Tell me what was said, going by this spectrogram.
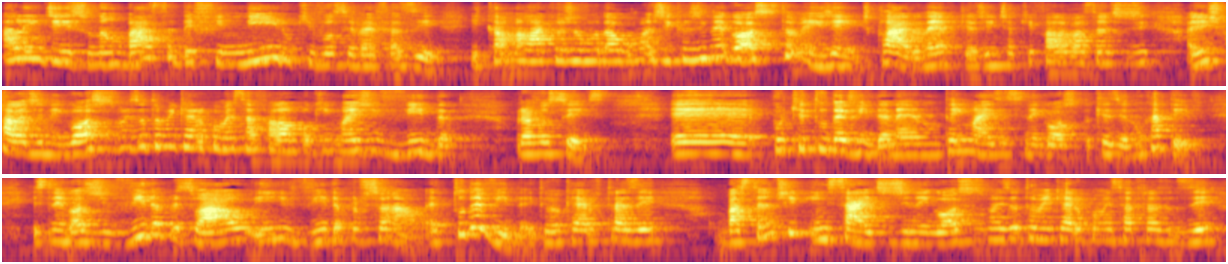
Além disso, não basta definir o que você vai fazer. E calma lá que eu já vou dar algumas dicas de negócios também, gente. Claro, né? Porque a gente aqui fala bastante de. A gente fala de negócios, mas eu também quero começar a falar um pouquinho mais de vida para vocês. É, porque tudo é vida, né? Não tem mais esse negócio, quer dizer, nunca teve. Esse negócio de vida pessoal e vida profissional. É tudo é vida. Então eu quero trazer bastante insights de negócios, mas eu também quero começar a trazer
